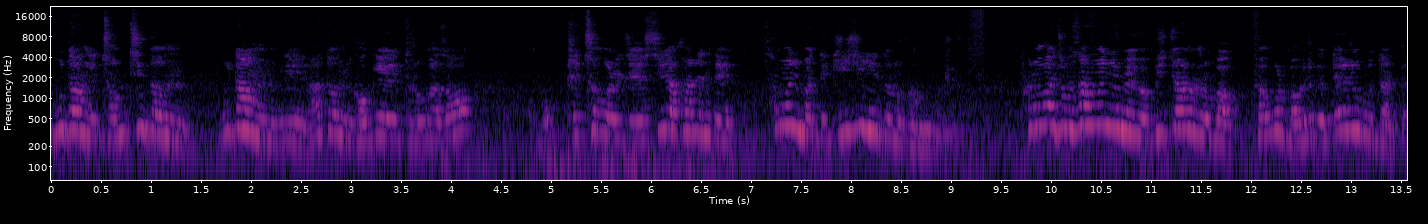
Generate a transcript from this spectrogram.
무당이 점치던 무당이 하던 거기에 들어가서 뭐 개척을 이제 시작하는데 사모님한테 귀신이 들어간 거예요. 그래가지고 사모님이 막 빗자루로 막 벽을 막 이렇게 때리고 다녔대.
